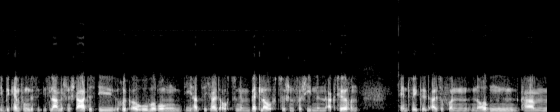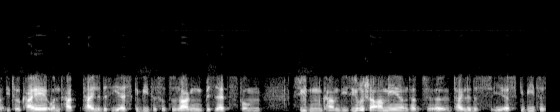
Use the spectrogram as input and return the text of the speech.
die Bekämpfung des islamischen Staates, die Rückeroberung, die hat sich halt auch zu einem Wettlauf zwischen verschiedenen Akteuren entwickelt. Also von Norden kam die Türkei und hat Teile des IS-Gebietes sozusagen besetzt. Vom Süden kam die syrische Armee und hat äh, Teile des IS-Gebietes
